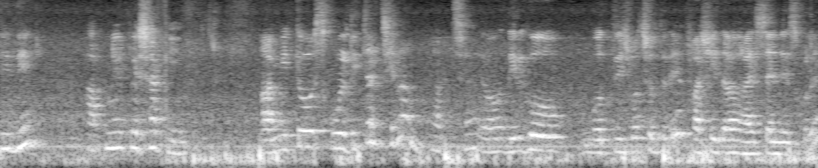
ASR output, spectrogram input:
দিদি আপনার পেশা কি আমি তো স্কুল টিচার ছিলাম। আচ্ছা। এবং দীর্ঘ বত্রিশ বছর ধরে ফাঁসি ফাঁসিদা হায়ার সেকেন্ডারি স্কুলে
